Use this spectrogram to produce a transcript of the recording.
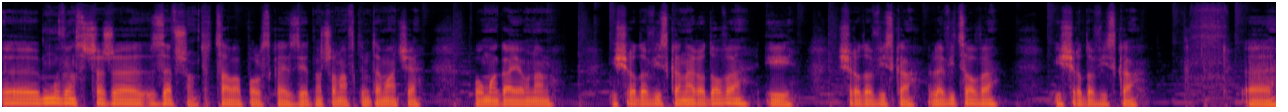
Yy, mówiąc szczerze, zewsząd cała Polska jest zjednoczona w tym temacie. Pomagają nam i środowiska narodowe, i środowiska lewicowe, i środowiska e,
